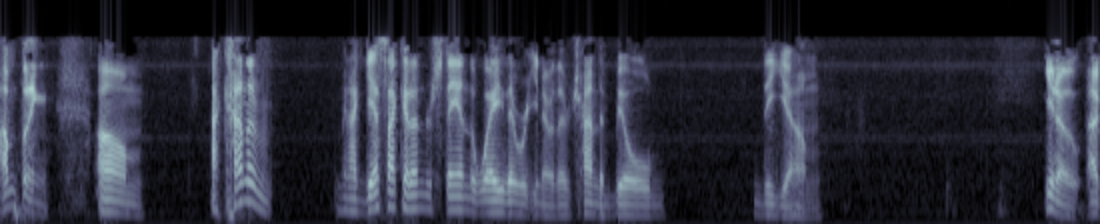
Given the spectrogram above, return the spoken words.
Something. Um, I kind of, I mean, I guess I could understand the way they were, you know, they're trying to build the um you know a,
